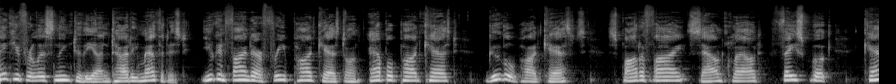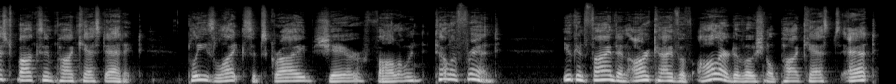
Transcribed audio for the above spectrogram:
Thank you for listening to The Untidy Methodist. You can find our free podcast on Apple Podcast, Google Podcasts, Spotify, SoundCloud, Facebook, Castbox, and Podcast Addict. Please like, subscribe, share, follow, and tell a friend. You can find an archive of all our devotional podcasts at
